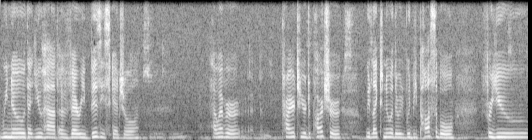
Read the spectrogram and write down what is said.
We know that you have a very busy schedule. However, prior to your departure, we'd like to know whether it would be possible for you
